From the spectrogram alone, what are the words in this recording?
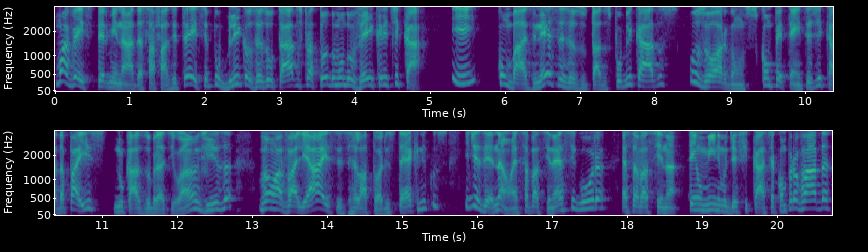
Uma vez terminada essa fase 3, você publica os resultados para todo mundo ver e criticar. E, com base nesses resultados publicados, os órgãos competentes de cada país, no caso do Brasil, a Anvisa, vão avaliar esses relatórios técnicos e dizer: não, essa vacina é segura, essa vacina tem um mínimo de eficácia comprovada,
